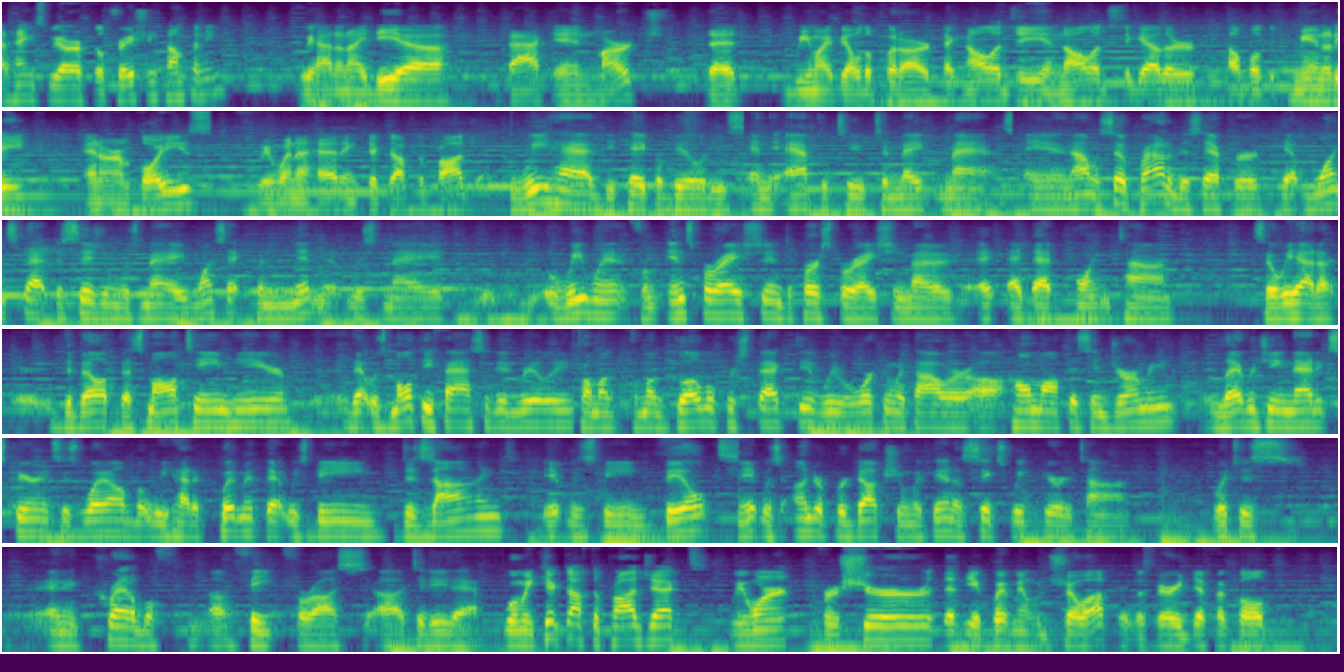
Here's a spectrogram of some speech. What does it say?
At Hengst, we are a filtration company. We had an idea back in March that we might be able to put our technology and knowledge together, help out the community and our employees. We went ahead and kicked off the project. We had the capabilities and the aptitude to make masks. And I was so proud of this effort that once that decision was made, once that commitment was made, we went from inspiration to perspiration mode at, at that point in time. So we had a, developed a small team here that was multifaceted really from a, from a global perspective. We were working with our uh, home office in Germany, leveraging that experience as well, but we had equipment that was being designed, it was being built, it was under production within a six week period of time, which is an incredible uh, feat for us uh, to do that. When we kicked off the project, we weren't for sure that the equipment would show up. It was very difficult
